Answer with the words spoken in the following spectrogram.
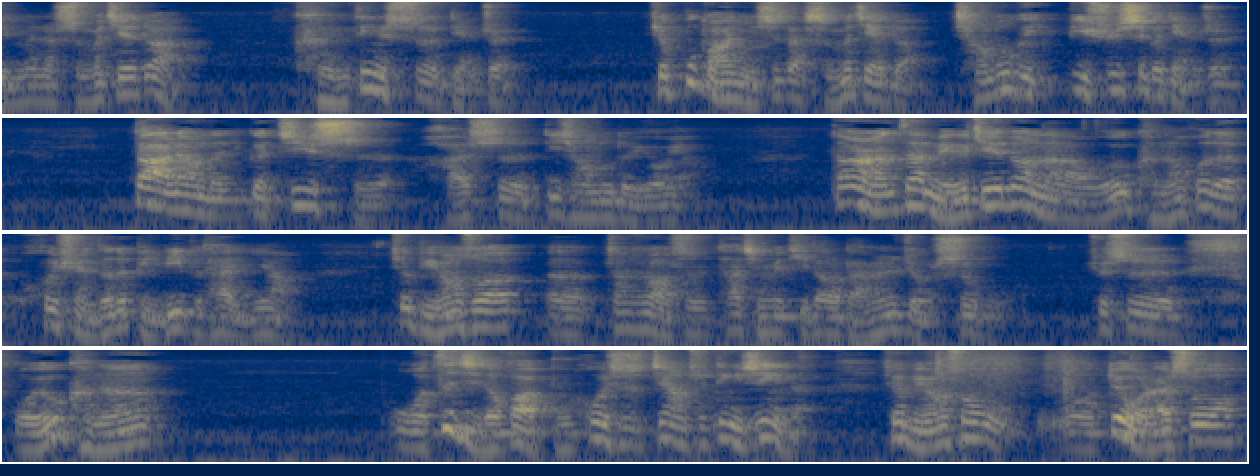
里面的什么阶段，肯定是点缀，就不管你是在什么阶段，强度课必须是个点缀，大量的一个基石还是低强度的有氧。当然，在每个阶段呢，我有可能会的会选择的比例不太一样。就比方说，呃，张春老师他前面提到了百分之九十五，就是我有可能我自己的话不会是这样去定性的。就比方说，我对我来说，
